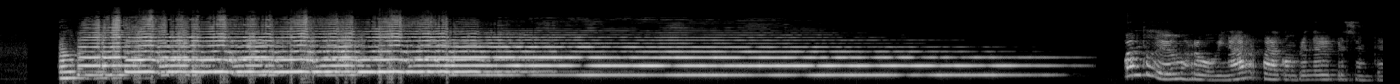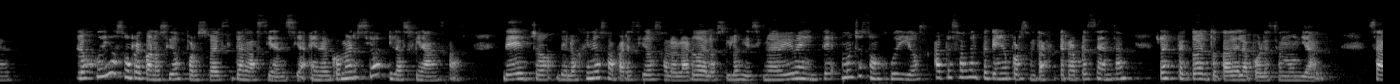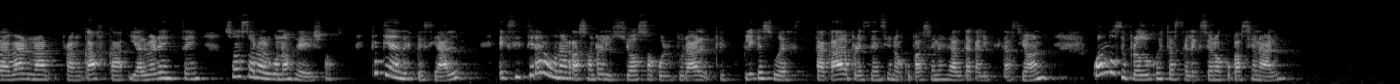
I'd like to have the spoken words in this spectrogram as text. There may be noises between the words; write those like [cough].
¿Cuánto debemos rebobinar para comprender el presente? Los judíos son reconocidos por su éxito en la ciencia, en el comercio y las finanzas. De hecho, de los genios aparecidos a lo largo de los siglos XIX y XX, muchos son judíos, a pesar del pequeño porcentaje que representan respecto del total de la población mundial. Sarah Bernard, Frank Kafka y Albert Einstein son solo algunos de ellos. ¿Qué tienen de especial? ¿Existirá alguna razón religiosa o cultural que explique su destacada presencia en ocupaciones de alta calificación? ¿Cuándo se produjo esta selección ocupacional?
